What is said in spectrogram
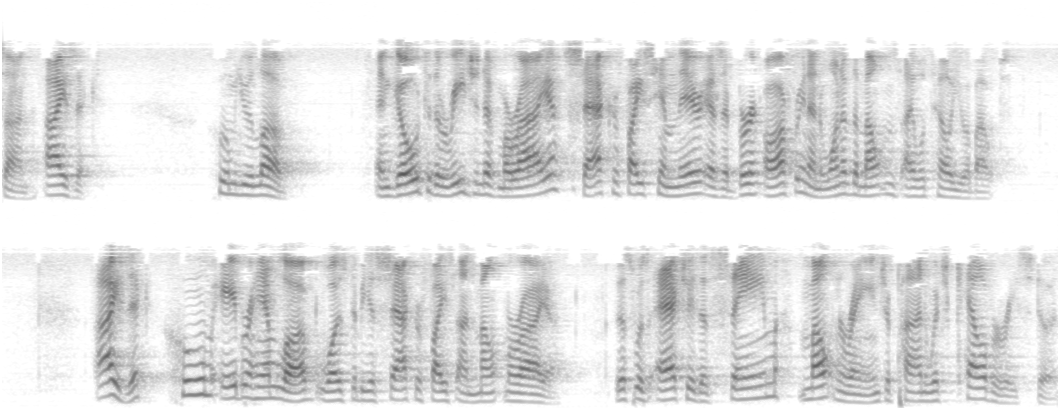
son, Isaac, whom you love, and go to the region of Moriah, sacrifice him there as a burnt offering on one of the mountains I will tell you about. Isaac, whom Abraham loved, was to be a sacrifice on Mount Moriah. This was actually the same mountain range upon which Calvary stood.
